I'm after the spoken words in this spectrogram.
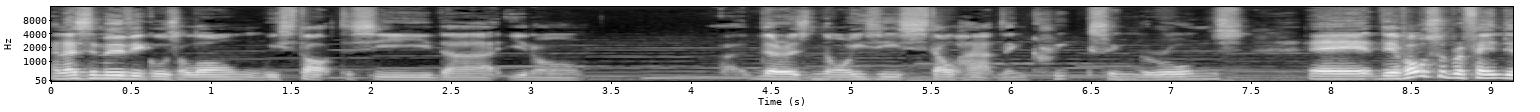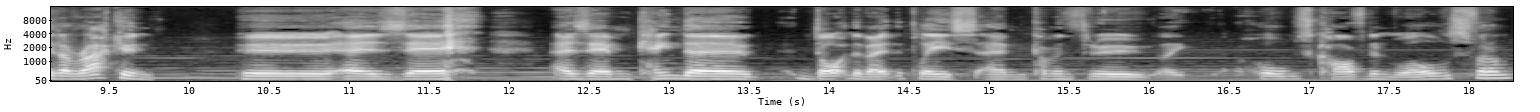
And as the movie goes along, we start to see that you know there is noises still happening, creaks and groans. Uh, they've also befriended a raccoon who is uh, is um, kind of dotting about the place and coming through like holes carved in walls for him,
